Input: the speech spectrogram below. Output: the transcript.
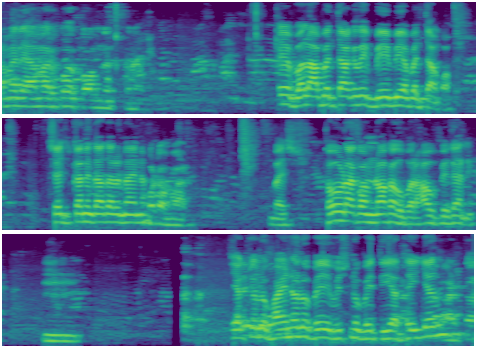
અમે લે અમારે કોઈ કોમ નથી કરાય એ ભલા બધા કે બે બે બધા કો સજ કને દાદા નાઈ ફોટો પાડ. બસ. થોડા કોમ નોખા ઉપર હાવ ભેગા ને. એકચ્યુઅલી ફાઇનલ ભાઈ વિષ્ણુભાઈ તૈયાર થઈ ગયા છે.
